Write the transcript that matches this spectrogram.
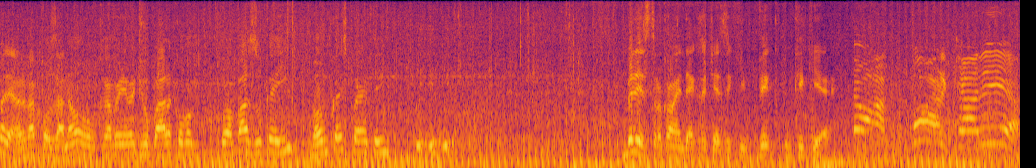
Olha, ela não vai pousar não, o caverninha vai derrubar ela com uma, com uma bazuca aí. Vamos ficar esperto, hein? Beleza, trocar uma ideia com essa tiazinha aqui, ver o que que é. É uma porcaria!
